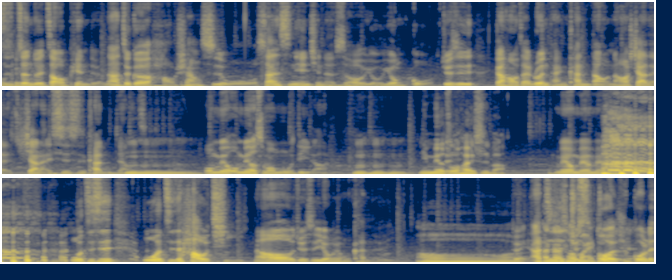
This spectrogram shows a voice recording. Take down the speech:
只针对照片的。那这个好像是我三四年前的时候有用过，就是刚好在论坛看到，然后下载下来试试看这样子。嗯，我没有我没有什么目的啦。嗯哼哼，你没有做坏事吧？没有没有没有，我只是我只是好奇，然后就是用用看而已。哦，对啊，那时候买过过了，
